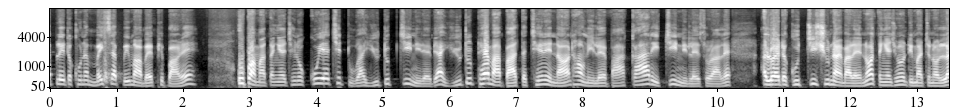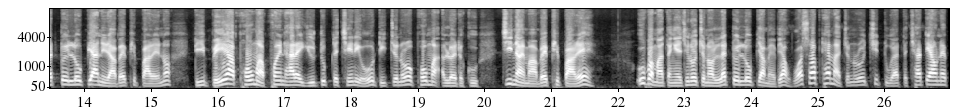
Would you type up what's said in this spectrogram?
app လေးတစ်ခုနဲ့မိတ်ဆက်ပေးမှာပဲဖြစ်ပါတယ် ဥပမာတငယ်ချင်းတို့ကိုယ့်ရဲ့ချစ်သူက YouTube ကြည့်နေတယ်ဗျာ YouTube ထဲမှာဘာတချင်းတွေနားထောင်နေလဲဘာကားတွေကြည့်နေလဲဆိုတာလဲအလွယ်တကူကြည့်ရှုနိုင်ပါတယ်เนาะတငယ်ချင်းတို့ဒီမှာကျွန်တော်လက်တွေ့လုပ်ပြနေတာပဲဖြစ်ပါတယ်เนาะဒီဘေးကဖုန်းမှာဖွင့်ထားတဲ့ YouTube တချင်းတွေကိုဒီကျွန်တော်တို့ဖုန်းမှာအလွယ်တကူကြည့်နိုင်မှာပဲဖြစ်ပါတယ်ဥပမာတငယ်ချင်းတို့ကျွန်တော်လက်တွေ့လုပ်ပြမယ်ဗျာ WhatsApp ထဲမှာကျွန်တော်တို့ချစ်သူကတခြားတယောက်နဲ့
